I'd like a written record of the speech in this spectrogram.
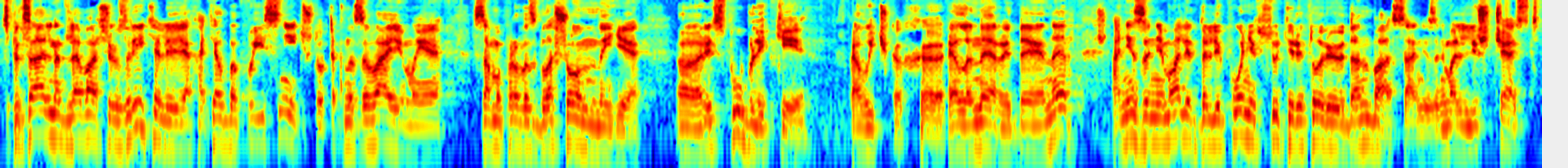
специально для ваших зрителей я хотел бы пояснить, что так называемые самопровозглашенные э, республики кавычках э, ЛНР и ДНР, они занимали далеко не всю территорию Донбасса, они занимали лишь часть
